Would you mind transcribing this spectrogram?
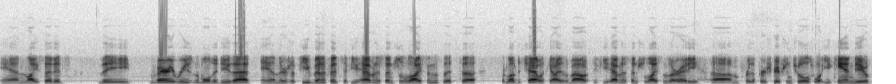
And like I said, it's the very reasonable to do that. And there's a few benefits if you have an essentials license that uh, would love to chat with guys about. If you have an essential license already um, for the prescription tools, what you can do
